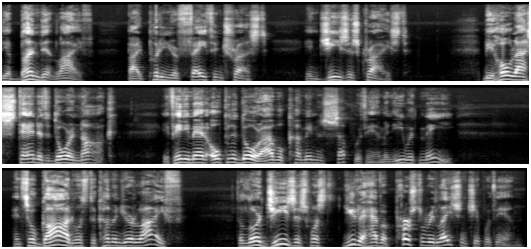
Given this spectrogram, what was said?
the abundant life by putting your faith and trust in Jesus Christ. Behold, I stand at the door and knock. If any man open the door, I will come in and sup with him, and he with me. And so God wants to come into your life. The Lord Jesus wants you to have a personal relationship with him.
